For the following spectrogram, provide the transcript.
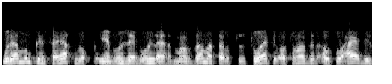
وده ممكن سيخلق يعني زي بنقول منظمة تواكب أو تناظر أو تعادل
